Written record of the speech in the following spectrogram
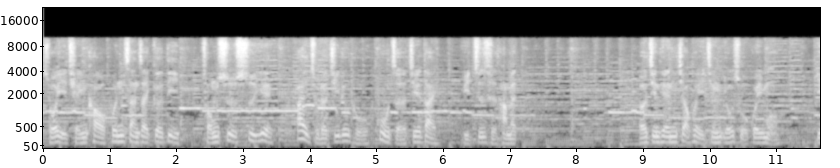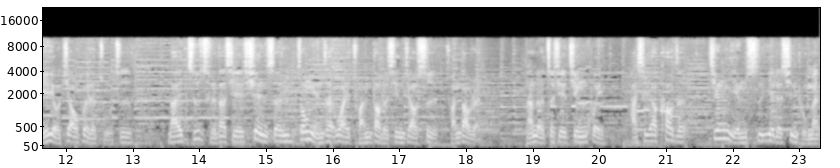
所以全靠分散在各地从事事业、爱主的基督徒负责接待与支持他们。而今天教会已经有所规模，也有教会的组织来支持那些献身终年在外传道的新教士传道人。然而这些经费还是要靠着经营事业的信徒们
